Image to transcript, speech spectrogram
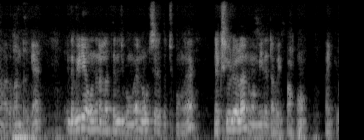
நடத்தலான்னு இருக்கேன். இந்த வீடியோ வந்து நல்லா தெரிஞ்சுக்கோங்க. நோட்ஸ் எடுத்து வச்சுக்கோங்க. நெக்ஸ்ட் வீடியோவில் நம்ம மீத டாபிக் பார்ப்போம். தேங்க்யூ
